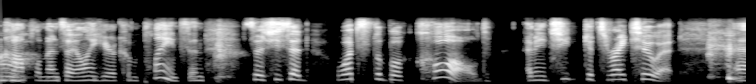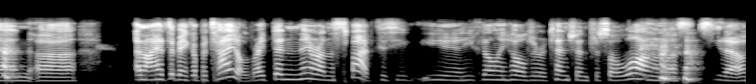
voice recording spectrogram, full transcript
oh. compliments. I only hear complaints. And so she said, What's the book called? I mean, she gets right to it, and uh, and I had to make up a title right then and there on the spot because you you you can only hold her attention for so long unless it's you know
